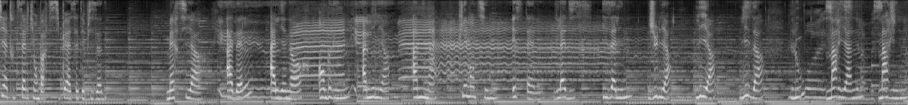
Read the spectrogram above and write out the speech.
Merci à toutes celles qui ont participé à cet épisode. Merci à Adèle, Aliénor, Ambrine, Amelia, Amina, Clémentine, Estelle, Gladys, Isaline, Julia, Lia, Lisa, Lou, Marianne, Marine,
